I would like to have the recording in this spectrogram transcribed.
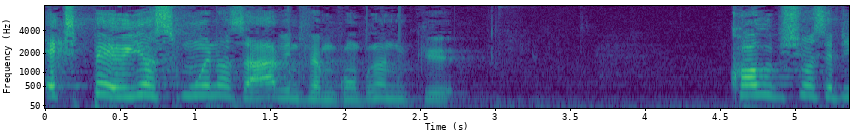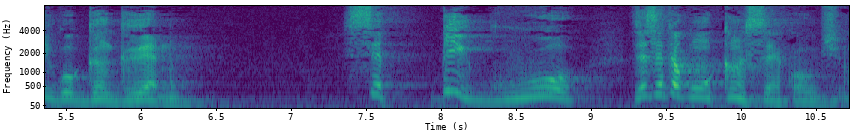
Expérience, moi, dans ça, vient faire me comprendre que corruption, c'est plus gros gangrène. C'est plus gros. C'est un cancer, corruption.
